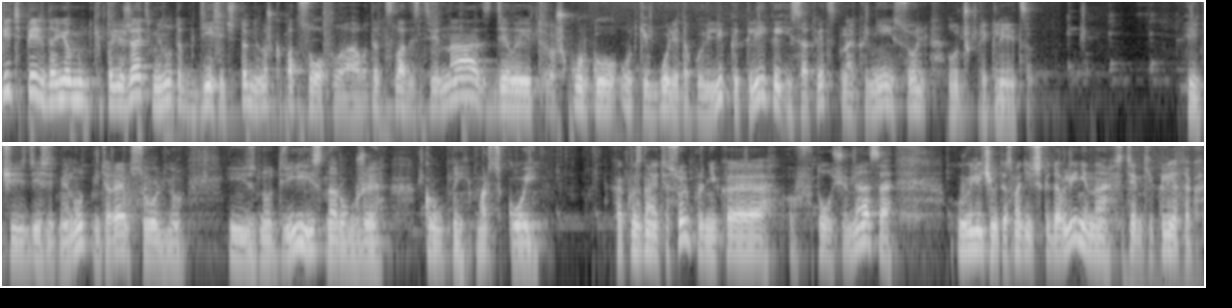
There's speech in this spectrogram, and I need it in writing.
И теперь даем утке полежать минуток 10, чтобы немножко подсохло. А вот эта сладость вина сделает шкурку утки более такой липкой, клейкой, и, соответственно, к ней соль лучше приклеится. И через 10 минут натираем солью и изнутри, и снаружи, крупной, морской. Как вы знаете, соль, проникая в толщу мяса, увеличивает осмотическое давление на стенки клеток,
